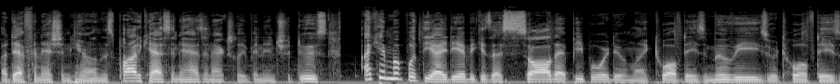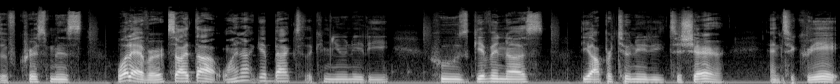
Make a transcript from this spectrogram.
a definition here on this podcast, and it hasn't actually been introduced. I came up with the idea because I saw that people were doing like 12 days of movies or 12 days of Christmas, whatever. So I thought, why not get back to the community who's given us the opportunity to share and to create?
